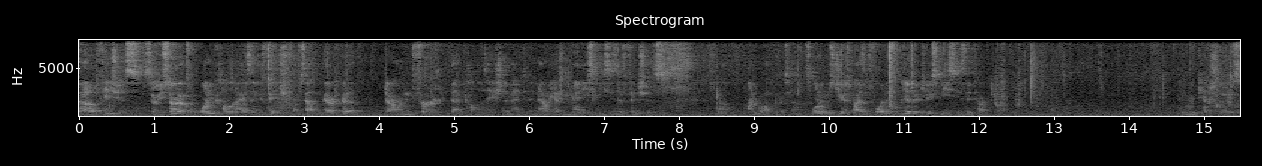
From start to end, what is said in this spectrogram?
The finches. So you start out with one colonizing finch from South America. Darwin inferred that colonization event, and now we have many species of finches uh, on Galapagos Islands. One of them is Geospiza fortis. The other two species they talked about? Anyone catch those?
